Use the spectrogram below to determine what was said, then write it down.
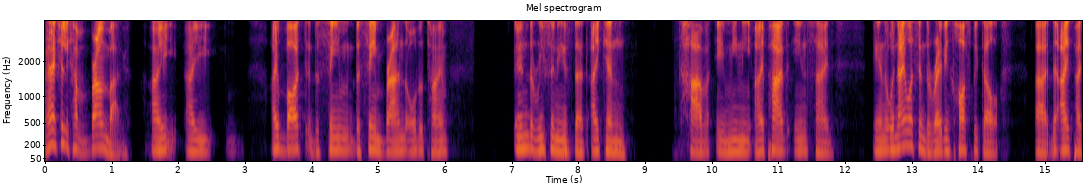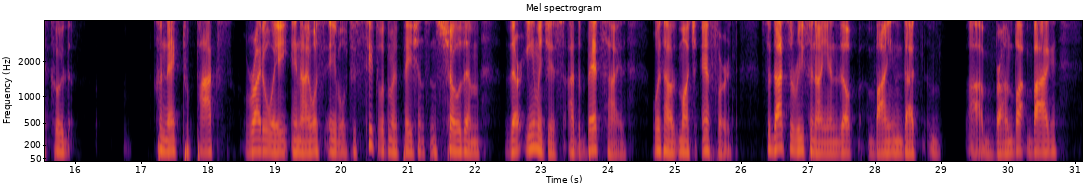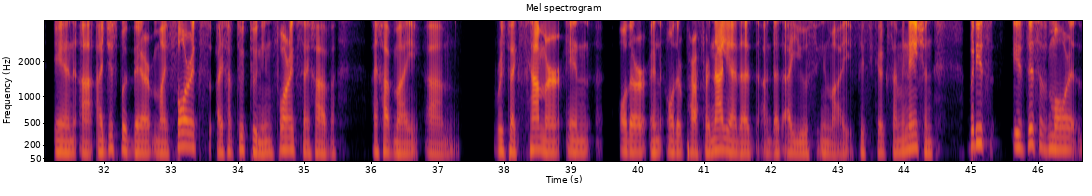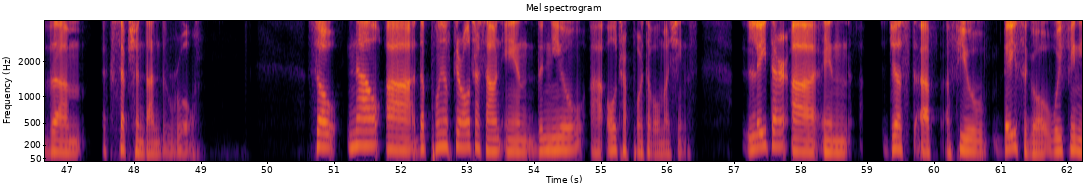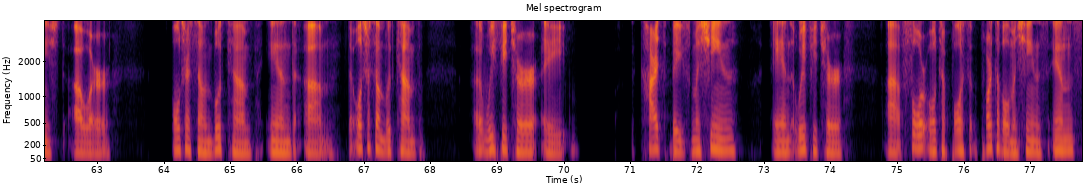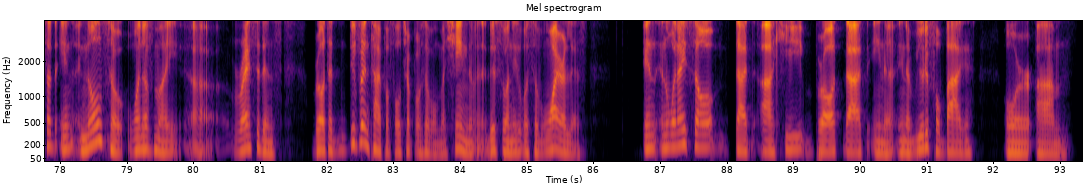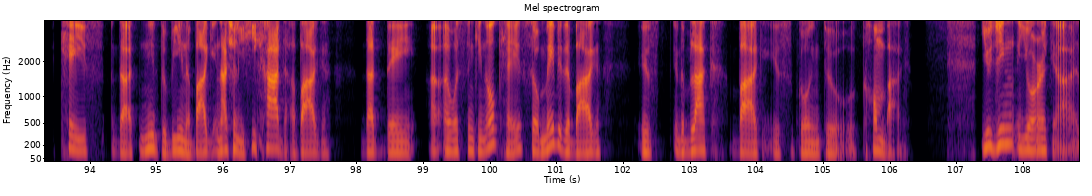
I actually have a brown bag. I I I bought the same the same brand all the time, and the reason is that I can have a mini iPad inside. And when I was in the Reading Hospital, uh, the iPad could connect to PACS right away, and I was able to sit with my patients and show them their images at the bedside without much effort. So that's the reason I ended up buying that uh, brown bag. And uh, I just put there my forks. I have two tuning forks. I have, I have my um, reflex hammer and other and other paraphernalia that uh, that I use in my physical examination. But is is this is more the um, exception than the rule. So now uh, the point of care ultrasound and the new uh, ultra portable machines. Later, uh, in just a, a, few days ago, we finished our ultrasound bootcamp, and um, the ultrasound bootcamp uh, we feature a cart-based machine, and we feature uh, four ultra port- portable machines, and, and also one of my uh, residents brought a different type of ultra portable machine. This one it was a wireless. And and when I saw that uh, he brought that in a in a beautiful bag or um, case that need to be in a bag, and actually he had a bag that they. I, I was thinking, okay, so maybe the bag is the black bag is going to come back. Eugene York uh,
